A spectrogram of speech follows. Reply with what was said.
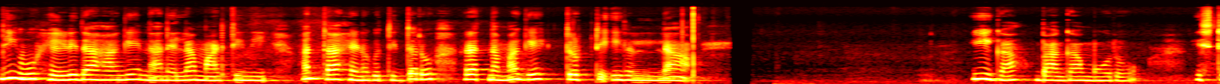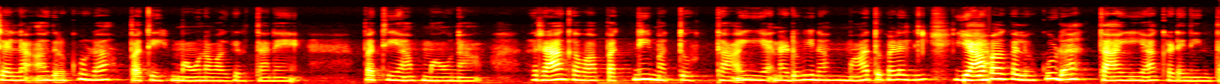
ನೀವು ಹೇಳಿದ ಹಾಗೆ ನಾನೆಲ್ಲ ಮಾಡ್ತೀನಿ ಅಂತ ಹೆಣಗುತ್ತಿದ್ದರೂ ರತ್ನಮ್ಮಗೆ ತೃಪ್ತಿ ಇರಲಿಲ್ಲ. ಈಗ ಭಾಗ ಮೂರು. ಇಷ್ಟೆಲ್ಲ ಆದರೂ ಕೂಡ ಪತಿ ಮೌನವಾಗಿರ್ತಾನೆ. ಪತಿಯ ಮೌನ. ರಾಘವ ಪತ್ನಿ ಮತ್ತು ತಾಯಿಯ ನಡುವಿನ ಮಾತುಗಳಲ್ಲಿ ಯಾವಾಗಲೂ ಕೂಡ ತಾಯಿಯ ಕಡೆ ನಿಂತ,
